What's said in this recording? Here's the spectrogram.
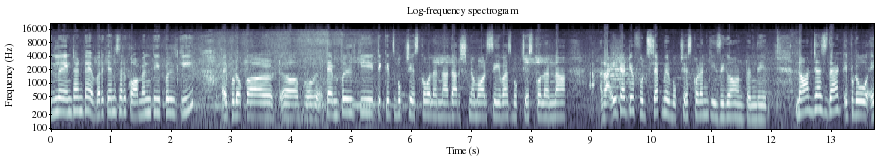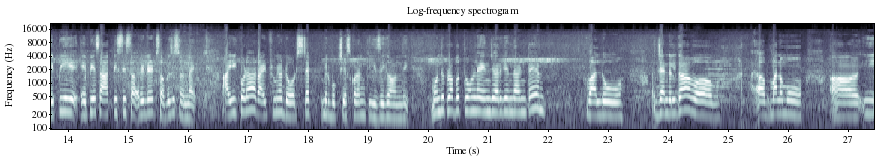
ఇందులో ఏంటంటే ఎవరికైనా సరే కామన్ పీపుల్కి ఇప్పుడు ఒక టెంపుల్కి టికెట్స్ బుక్ చేసుకోవాలన్నా దర్శనం ఆర్ సేవాస్ బుక్ చేసుకోవాలన్నా right at your foot step మీరు బుక్ చేసుకోవడానికి ఈజీగా ఉంటుంది. నాట్ జస్ట్ దట్ ఇప్పుడు ఏపీ ఏపీఎస్ఆర్టీసీ రిలేటెడ్ సర్వీసెస్ ఉన్నాయి. అవి కూడా right from your door step మీరు బుక్ చేసుకోవడానికి ఈజీగా ఉంది. ముందు ప్రభుత్వంలో ఏం జరిగిందంటే వాళ్ళు జనరల్గా మనము ఈ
